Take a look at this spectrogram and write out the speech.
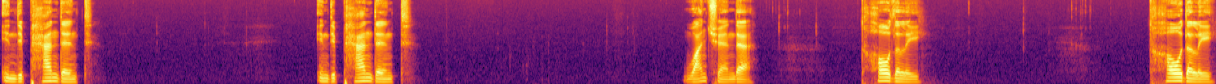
independent independent 完全的 totally totally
